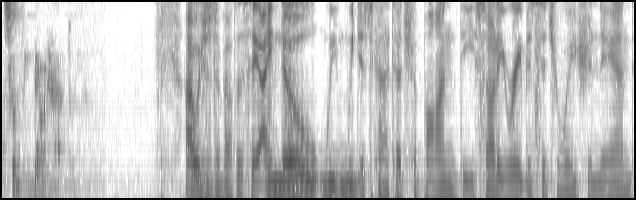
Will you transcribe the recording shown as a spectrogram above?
something that would happen. I was just about to say, I know we, we just kind of touched upon the Saudi Arabia situation, and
